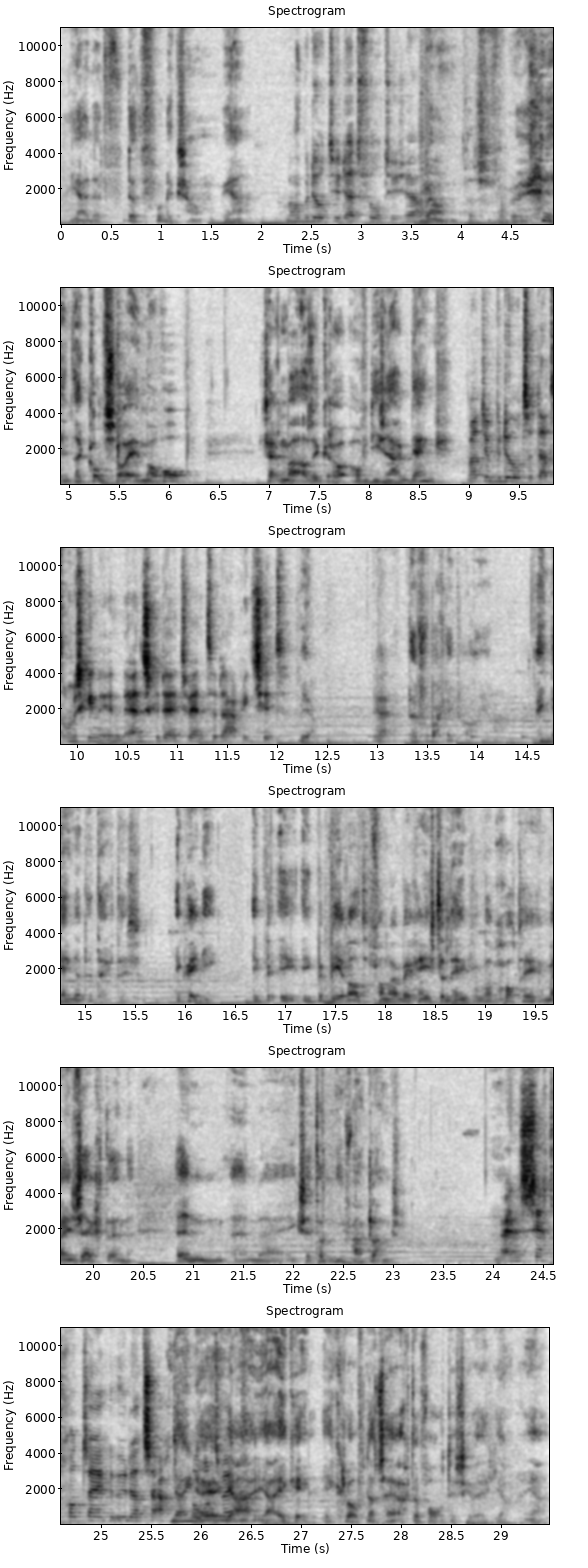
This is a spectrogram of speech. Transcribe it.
Ja, dat, dat voel ik zo, ja. Maar hoe bedoelt u dat? Voelt u zo? Ja, dat, is- dat komt zo in me op. Zeg maar als ik er over die zaak denk. Wat u bedoelt dat er misschien in Enschede Twente daar iets zit? Ja, Ja. dat verwacht ik wel, ja. Ik denk dat het echt is. Ik weet niet. Ik, ik, ik probeer altijd vanuit mijn geest te leven wat God tegen mij zegt. En, en, en eh, ik zit er niet vaak langs. En zegt God tegen u dat ze Nee, achtervolgd nee, werd? ja, ja ik, ik, ik geloof dat zij achtervolgd is geweest, ja. ja.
